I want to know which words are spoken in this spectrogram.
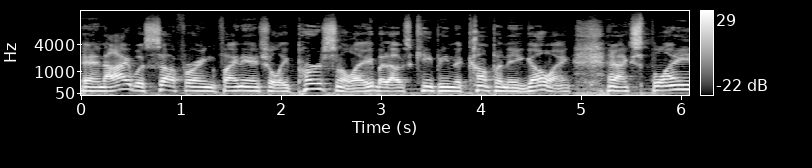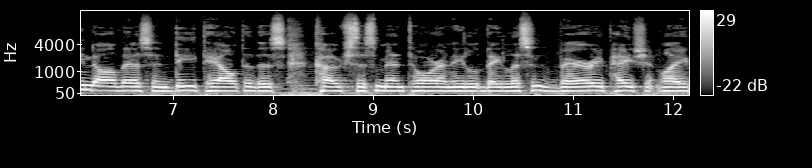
And I was suffering financially personally, but I was keeping the company going. And I explained all this in detail to this coach, this mentor, and he, they listened very patiently.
